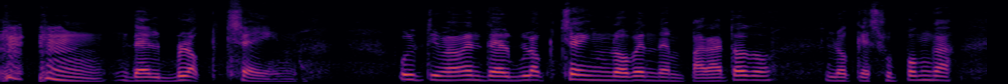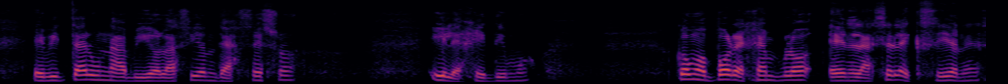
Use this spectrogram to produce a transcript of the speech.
del blockchain. Últimamente el blockchain lo venden para todo lo que suponga evitar una violación de acceso ilegítimo, como por ejemplo en las elecciones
